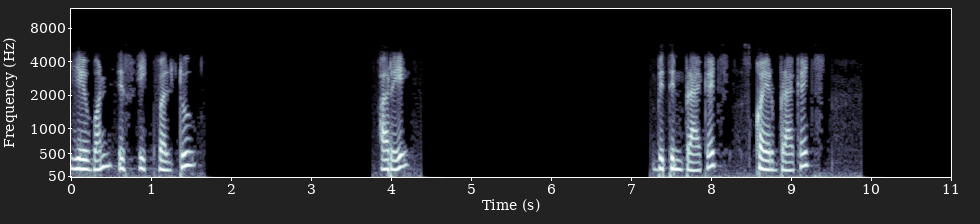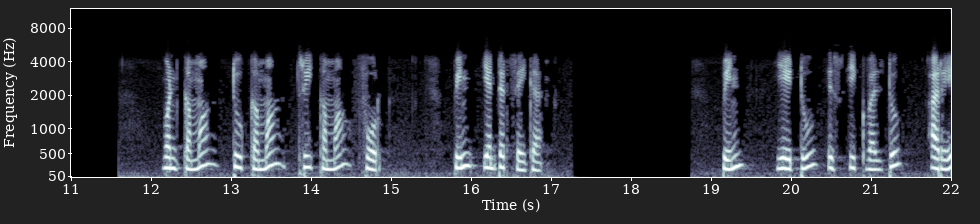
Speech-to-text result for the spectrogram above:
ஆ1 is equal to array within brackets square brackets 1 comma 2 comma 3 comma 4 பின் என்டர் செய்க பின் ஆ2 is equal to array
